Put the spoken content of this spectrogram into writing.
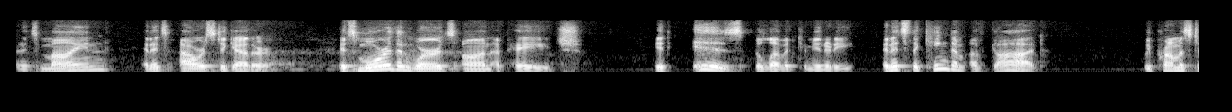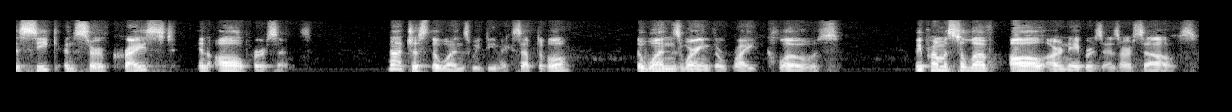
and it's mine and it's ours together. It's more than words on a page. It is beloved community, and it's the kingdom of God. We promise to seek and serve Christ in all persons, not just the ones we deem acceptable, the ones wearing the right clothes. We promise to love all our neighbors as ourselves,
